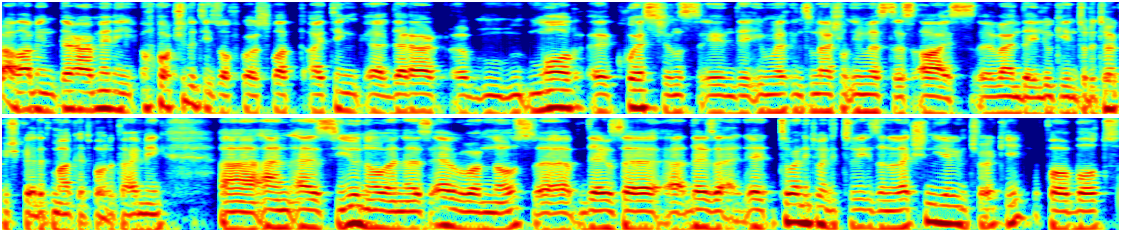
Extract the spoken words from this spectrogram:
Well, I mean, there are many opportunities, of course, but I think uh, there are uh, more uh, questions in the international investors' eyes uh, when they look into the Turkish credit market for the time being. Uh, and as you know, and as everyone knows, uh, there's a there's a, a 2023 is an election year in Turkey for both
